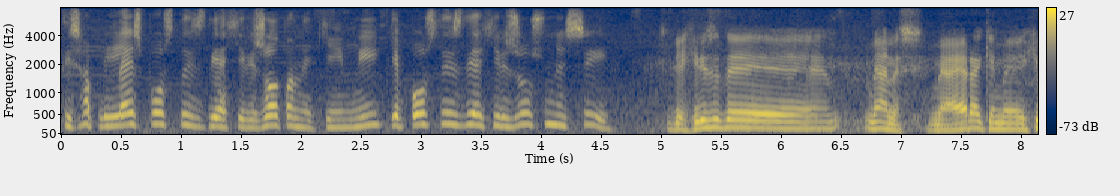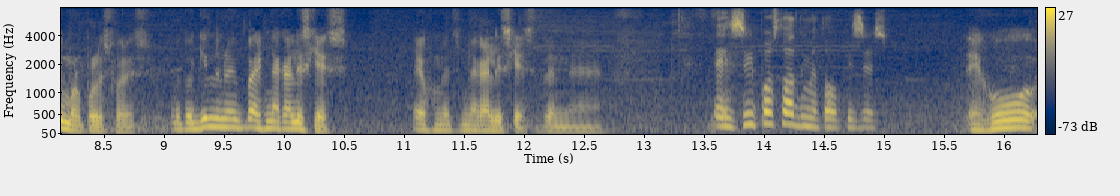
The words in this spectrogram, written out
Τις απειλές πώς τις διαχειριζόταν εκείνη και πώς τις διαχειριζόσουν εσύ; Τη διαχειρίζεται με άνεση, με αέρα και με χιούμορ πολλές φορές. Με τον κίνδυνο υπάρχει μια καλή σχέση. Έχουν έτσι μια καλή σχέση. Δεν, ε, Εσύ πώς το αντιμετώπιζες; Εγώ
